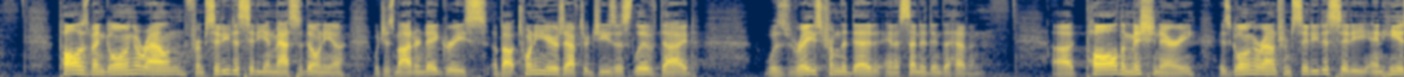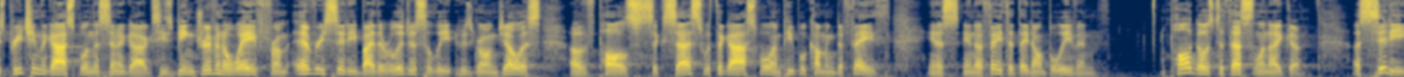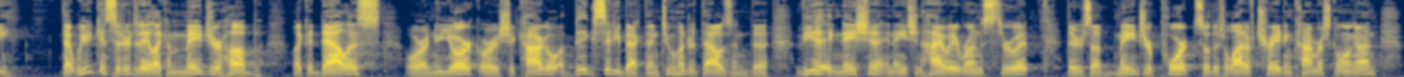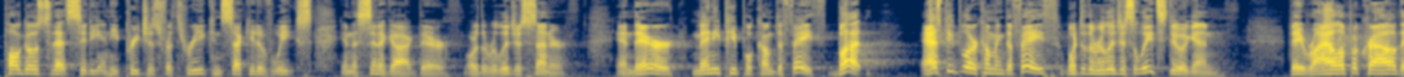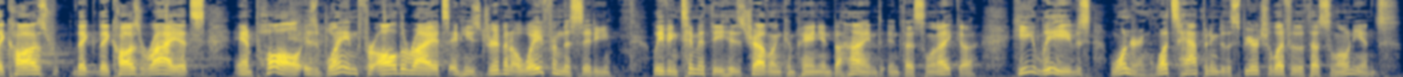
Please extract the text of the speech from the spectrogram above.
Paul has been going around from city to city in Macedonia, which is modern day Greece, about 20 years after Jesus lived, died, was raised from the dead, and ascended into heaven. Uh, Paul, the missionary, is going around from city to city, and he is preaching the gospel in the synagogues. He's being driven away from every city by the religious elite who's growing jealous of Paul's success with the gospel and people coming to faith in a, in a faith that they don't believe in. Paul goes to Thessalonica, a city that we would consider today like a major hub, like a Dallas or a New York or a Chicago, a big city back then, 200,000. The Via Egnatia, an ancient highway, runs through it. There's a major port, so there's a lot of trade and commerce going on. Paul goes to that city and he preaches for three consecutive weeks in the synagogue there, or the religious center. And there, many people come to faith. But as people are coming to faith, what do the religious elites do again? They rile up a crowd, they cause, they, they cause riots, and Paul is blamed for all the riots, and he's driven away from the city, leaving Timothy, his traveling companion, behind in Thessalonica. He leaves wondering what's happening to the spiritual life of the Thessalonians.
